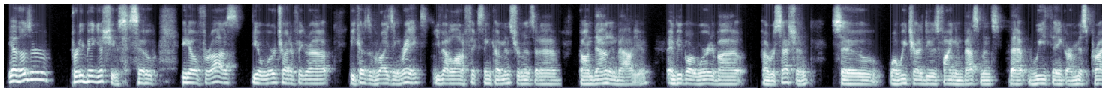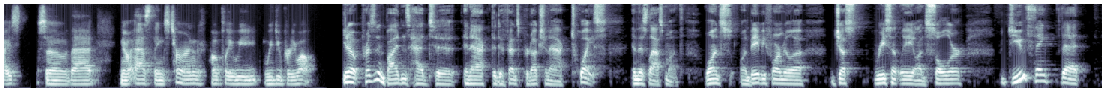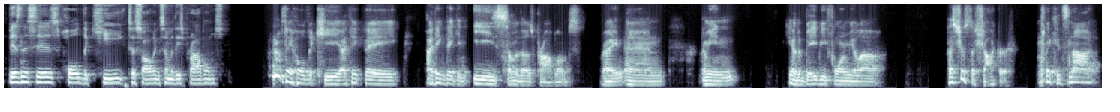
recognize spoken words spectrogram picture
yeah, those are pretty big issues. So, you know, for us, you know, we're trying to figure out because of rising rates, you've got a lot of fixed income instruments that have gone down in value, and people are worried about a recession. So, what we try to do is find investments that we think are mispriced so that, you know, as things turn, hopefully we we do pretty well. You know, President Biden's had to enact the Defense Production Act twice in this last month. Once on baby formula, just recently on solar. Do you think that businesses hold the key to solving some of these problems? I don't know if they hold the key. I think they I think they can ease some of those problems, right? And I mean, you know, the baby formula, that's just a shocker. Like it's not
